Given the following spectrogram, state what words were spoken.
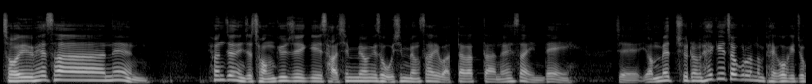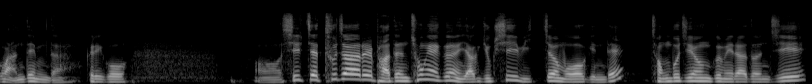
저희 회사는 현재는 이제 정규직이 40명에서 50명 사이 왔다 갔다 하는 회사인데 이제 연매출은 회계적으로는 100억이 조금 안 됩니다. 그리고 어, 실제 투자를 받은 총액은 약 62.5억인데 정부 지원금이라든지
